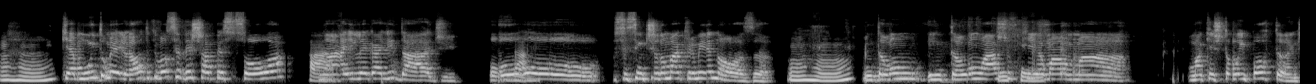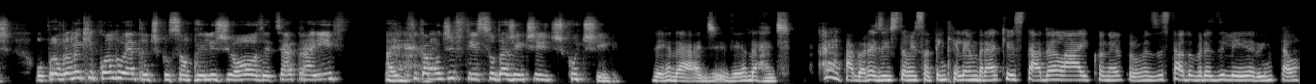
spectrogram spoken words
uhum. que é muito melhor do que você deixar a pessoa tá. na ilegalidade ou tá. se sentindo uma criminosa. Uhum. Então, então acho que é uma, uma uma questão importante. O problema é que quando entra discussão religiosa, etc., aí, aí fica muito difícil da gente discutir. Verdade, verdade. Agora a gente também só tem que lembrar que o Estado é laico, né? Pelo menos o Estado brasileiro. Então,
